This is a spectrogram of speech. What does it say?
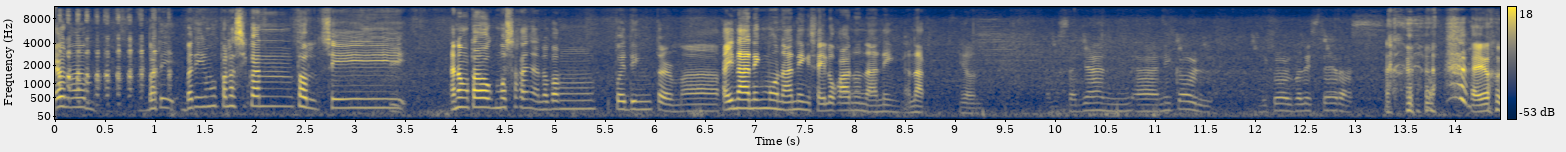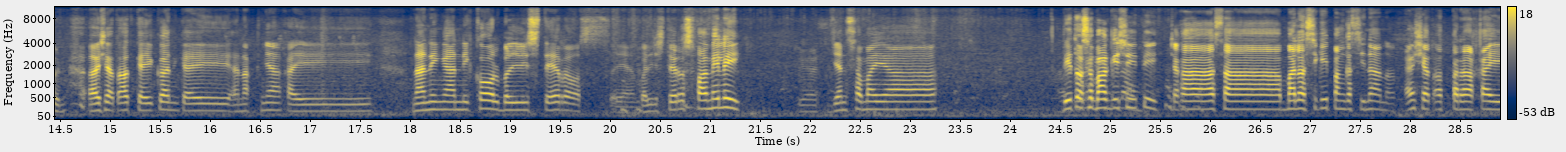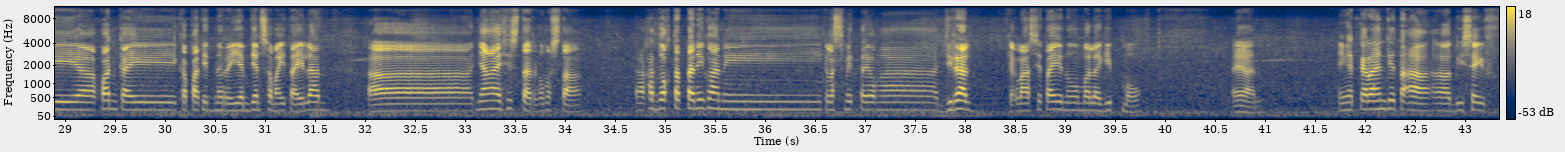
Ayun, ah, bati batiin mo pala si Kan Tol, si Anong tawag mo sa kanya? Ano bang pwedeng term? Ah, kay naning mo, naning. Sa Ilocano, naning. Anak. Yun. Kamusta dyan? Ah, Nicole. Nicole Ballesteros. Ayun. Ah, shout out kay Kwan, kay anak niya, kay naning nga Nicole Ballesteros. Ayan, Ballesteros family. Yes. Diyan sa may ah, dito sa Baguio City, tsaka sa Malasiki, Pangasinan. Ay, shout out para kay ah, Kwan, kay kapatid na Riem diyan sa may Thailand. Ah, nya nga sister, kumusta? Uh, kadwak tatani ko ni classmate tayo nga Gerald. Kaklase tayo no malagip mo. Ayan. Ingat ka rin dito ah, ah, be safe.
